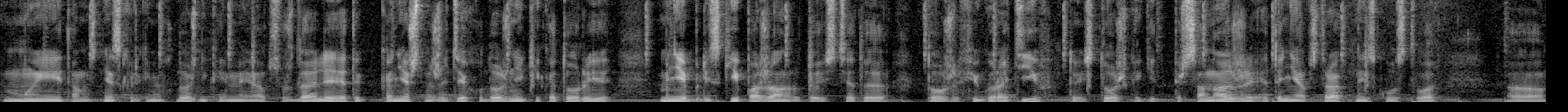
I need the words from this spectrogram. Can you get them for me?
мы там с несколькими художниками обсуждали. Это, конечно же, те художники, которые мне близки по жанру. То есть это тоже фигуратив, то есть тоже какие-то персонажи, это не абстрактное искусство. А,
